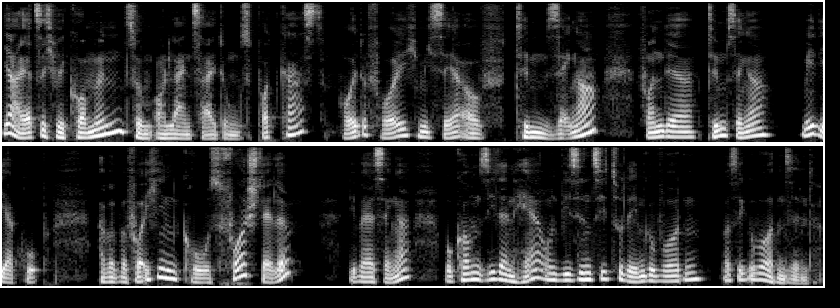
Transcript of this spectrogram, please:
Ja, herzlich willkommen zum Online-Zeitungs-Podcast. Heute freue ich mich sehr auf Tim Sänger von der Tim Sänger Media Group. Aber bevor ich ihn groß vorstelle, lieber Herr Sänger, wo kommen Sie denn her und wie sind Sie zu dem geworden, was Sie geworden sind?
